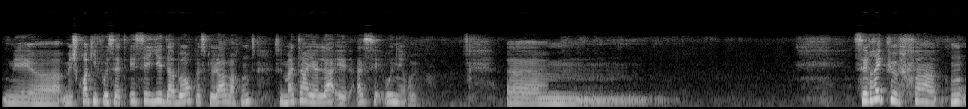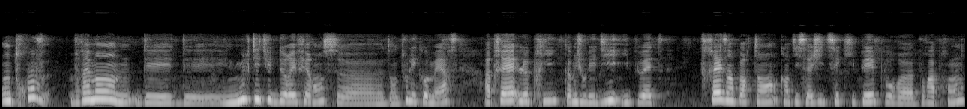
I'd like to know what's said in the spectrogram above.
Mais, euh, mais je crois qu'il faut s'être essayé d'abord parce que là, par contre, ce matériel-là est assez onéreux. Euh, c'est vrai que, enfin, on, trouve vraiment une multitude de références euh, dans tous les commerces. Après, le prix, comme je vous l'ai dit, il peut être très important quand il s'agit de s'équiper pour apprendre.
